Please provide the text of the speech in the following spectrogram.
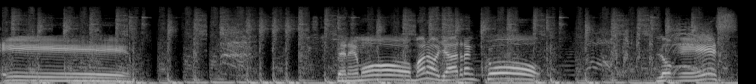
Eh, tenemos, bueno, ya arrancó lo que es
